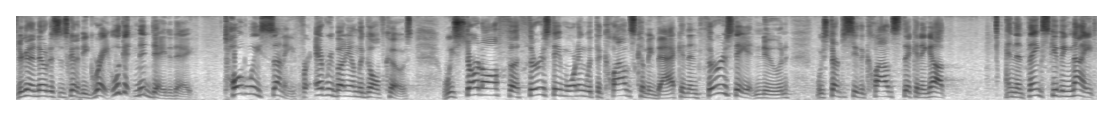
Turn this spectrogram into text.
You're going to notice it's going to be great. Look at midday today. Totally sunny for everybody on the Gulf Coast. We start off uh, Thursday morning with the clouds coming back, and then Thursday at noon, we start to see the clouds thickening up. And then Thanksgiving night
